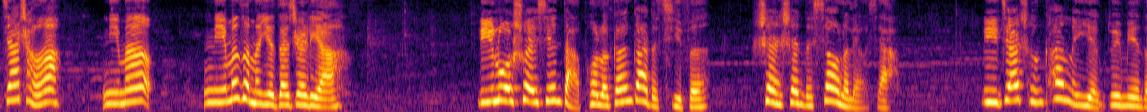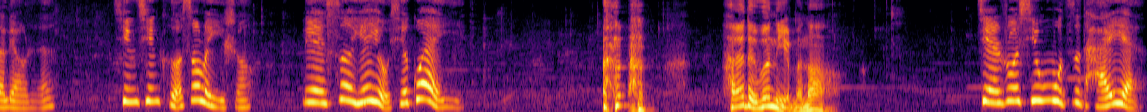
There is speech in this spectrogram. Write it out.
嘉诚啊，你们，你们怎么也在这里啊？黎洛率先打破了尴尬的气氛，讪讪的笑了两下。李嘉诚看了一眼对面的两人，轻轻咳嗽了一声，脸色也有些怪异。还得问你们呢。简若曦兀自抬眼。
